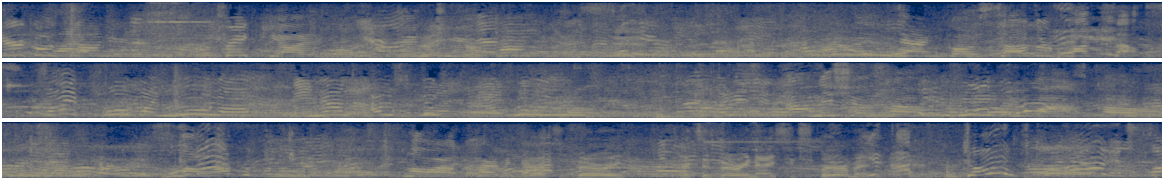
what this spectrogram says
air goes down your trachea and into your bronchus. Then goes to other blood cells. So I pulled my moon off and then I was thinking, and this shows how lungs go blow up and blow out carbon That's dioxide. very, that's a very nice experiment. Don't! Come on, it's fun!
